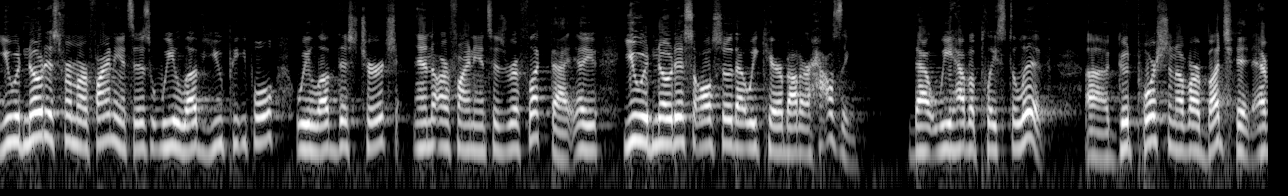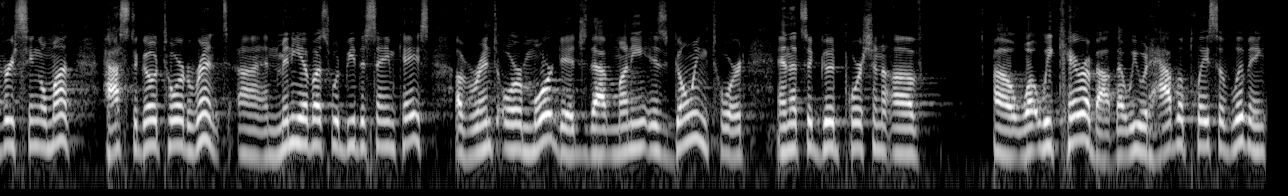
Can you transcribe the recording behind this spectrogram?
you would notice from our finances, we love you people, we love this church, and our finances reflect that. you would notice also that we care about our housing that we have a place to live. a good portion of our budget every single month has to go toward rent. Uh, and many of us would be the same case of rent or mortgage that money is going toward. And that's a good portion of uh, what we care about, that we would have a place of living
